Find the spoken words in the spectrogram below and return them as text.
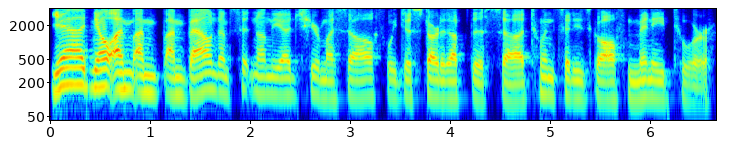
Yeah, no, I'm I'm I'm bound. I'm sitting on the edge here myself. We just started up this uh, Twin Cities Golf Mini Tour.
